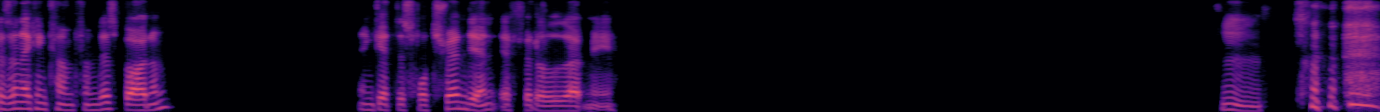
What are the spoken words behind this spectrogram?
Because then I can come from this bottom and get this whole trend in if it'll let me. Hmm.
